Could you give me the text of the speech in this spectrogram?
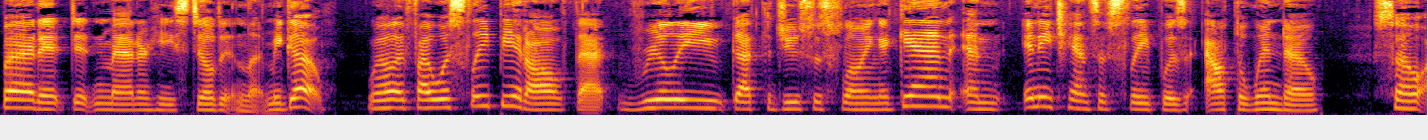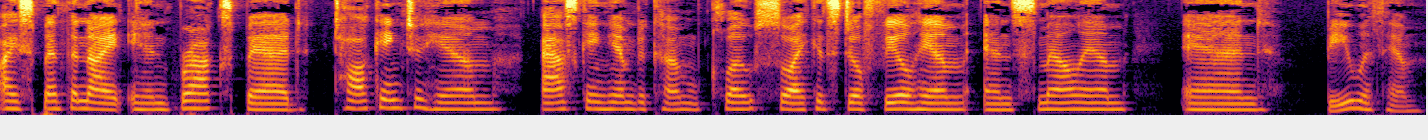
but it didn't matter. He still didn't let me go. Well, if I was sleepy at all, that really got the juices flowing again, and any chance of sleep was out the window. So I spent the night in Brock's bed, talking to him, asking him to come close so I could still feel him and smell him and be with him.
